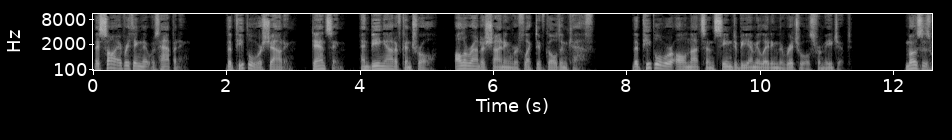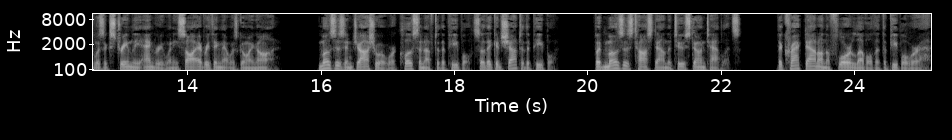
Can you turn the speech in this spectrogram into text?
they saw everything that was happening. The people were shouting, dancing, and being out of control, all around a shining reflective golden calf. The people were all nuts and seemed to be emulating the rituals from Egypt. Moses was extremely angry when he saw everything that was going on. Moses and Joshua were close enough to the people so they could shout to the people. But Moses tossed down the two stone tablets. The cracked down on the floor level that the people were at.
